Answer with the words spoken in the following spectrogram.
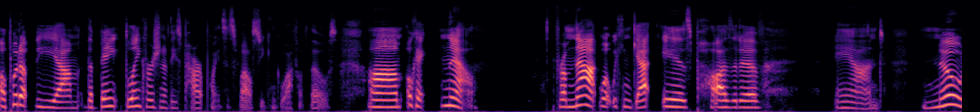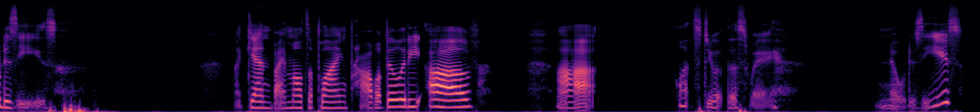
I'll put up the um, the blank version of these PowerPoints as well so you can go off of those. Um, okay, now from that what we can get is positive and no disease. Again, by multiplying probability of, uh, let's do it this way, no disease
